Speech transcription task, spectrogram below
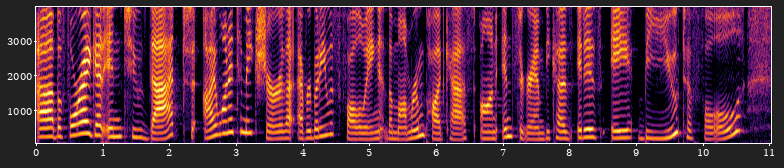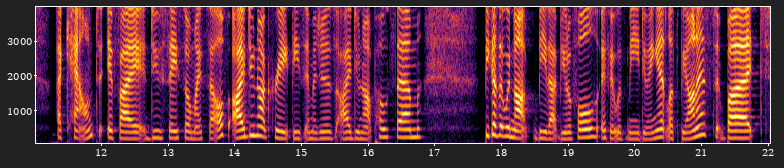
uh, before I get into that, I wanted to make sure that everybody was following the Mom Room podcast on Instagram because it is a beautiful account, if I do say so myself. I do not create these images, I do not post them because it would not be that beautiful if it was me doing it, let's be honest. But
